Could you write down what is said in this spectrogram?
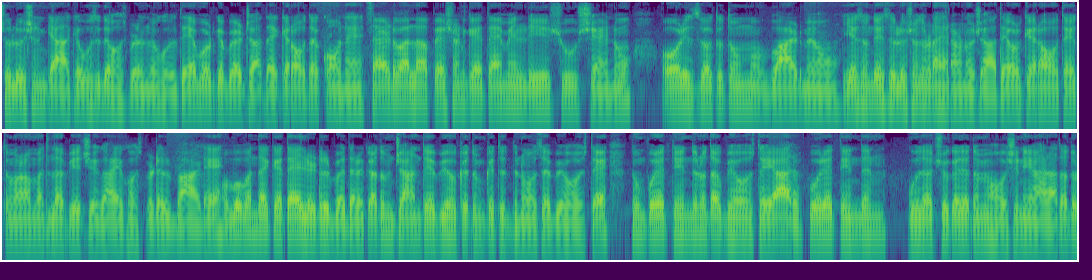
जो लूशन के आगे, वो सीधे हॉस्पिटल में खुलते हैं बोर्ड के बैठ जाता है, कह रहा होता है, कौन है? साइड वाला पेशेंट कहता है, मैं ली शू शैनू और इस वक्त तुम वार्ड में हो। ये सुनते सोल्यूशन थोड़ा हैरान हो जाते हैं, और कह रहा होता है, तुम्हारा मतलब ये जगह एक हॉस्पिटल वार्ड है। वो बंदा कहता है लिटिल ब्रदर का तुम जानते भी हो कि तुम कितने दिनों से बेहोश थे? तुम पूरे तीन दिनों तक बेहोश थे यार, पूरे तीन दिन गुजर चुके थे तुम्हें होश नहीं आ रहा था तो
